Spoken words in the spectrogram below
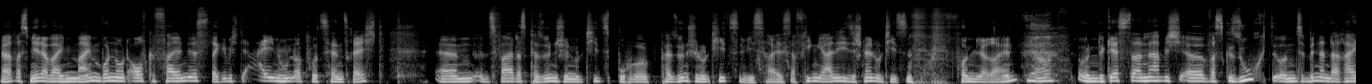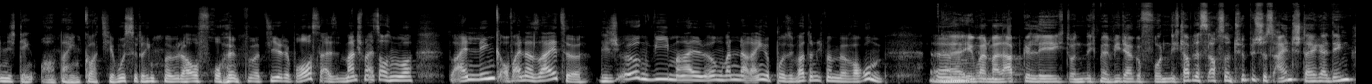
Ja, was mir dabei in meinem OneNote aufgefallen ist, da gebe ich dir 100% recht. Ähm, und zwar das persönliche Notizbuch, persönliche Notizen, wie es heißt. Da fliegen ja alle diese Schnellnotizen von mir rein. Ja. Und gestern habe ich äh, was gesucht und bin dann da rein. Ich denke, oh mein Gott, hier musst du dringend mal wieder aufräumen, was hier du brauchst. Also manchmal ist auch nur so ein Link auf einer Seite, den ich irgendwie mal irgendwann da reingepostet. Ich weiß doch nicht mal mehr warum. Ähm, irgendwann mal abgelegt und nicht mehr wiedergefunden. Ich glaube, das ist auch so ein typisches Einsteigerding.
